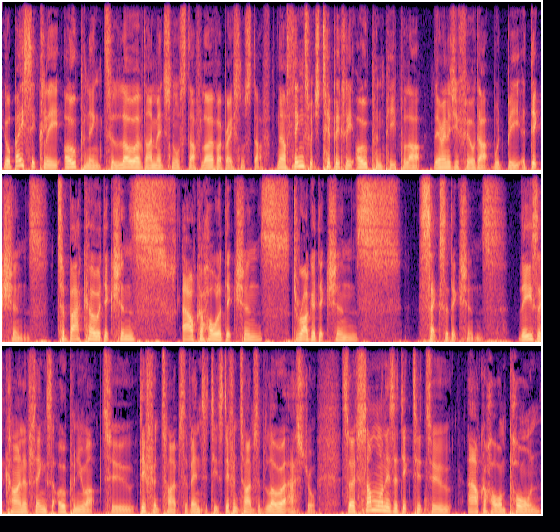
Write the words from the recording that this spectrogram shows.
you're basically opening to lower dimensional stuff, lower vibrational stuff. Now, things which typically open people up, their energy field up, would be addictions, tobacco addictions, alcohol addictions, drug addictions, sex addictions. These are kind of things that open you up to different types of entities, different types of lower astral. So if someone is addicted to alcohol and porn,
